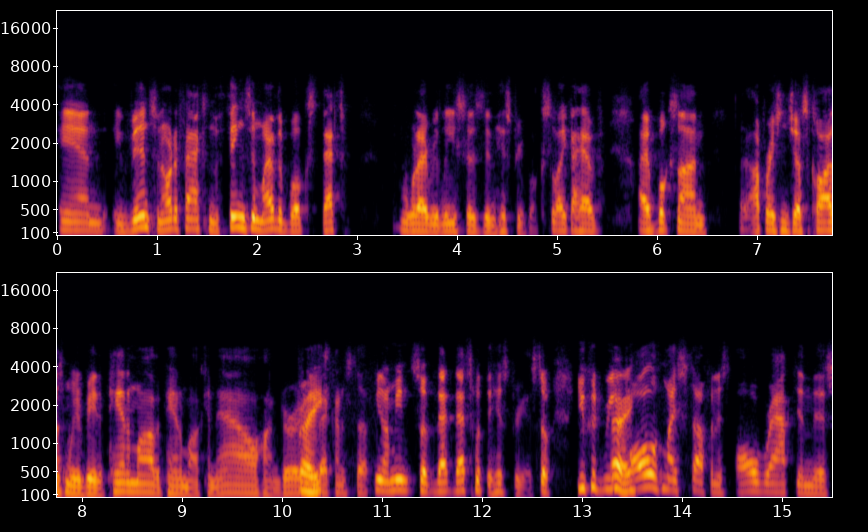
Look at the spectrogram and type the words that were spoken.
and events and artifacts and the things in my other books, that's what I release as in history books. So like I have I have books on uh, Operation Just Cause when we invaded Panama, the Panama Canal, Honduras, Right. that kind of stuff. You know, I mean, so that that's what the history is. So you could read All right. all of my stuff, and it's all wrapped in this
